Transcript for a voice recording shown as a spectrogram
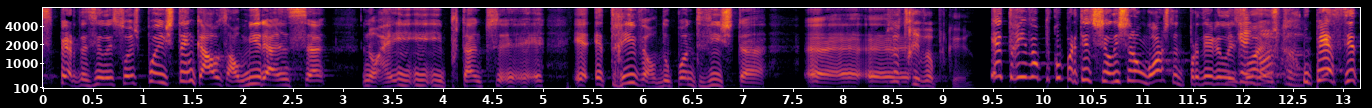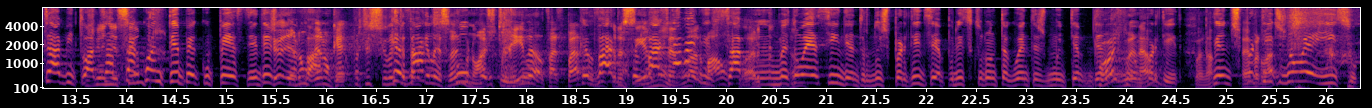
se perde as eleições, põe isto em causa, há uma mirança, não é? E, e- e, portanto, é, é- é terrível do ponto de vista. Mas é terrível porquê? é terrível porque o Partido Socialista não gosta de perder eleições. gosta. O PSD está habituado. Sabe, sabe sempre. quanto tempo é que o PSD, desde Eu- eu não- eu não quero que o Partido Socialista Cavaco perca eleições, mas não acho terrível, faz parte da Cavaco- democracia, Cavaco- mas é normal, sabe, claro mas não é assim dentro dos partidos, é por isso que tu não te aguentas muito tempo dentro Pois, de um não. partido. Não. Dentro dos É partidos não é isso.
